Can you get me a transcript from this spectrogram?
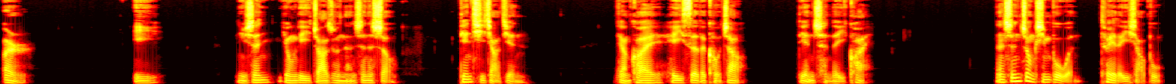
二、一，女生用力抓住男生的手，踮起脚尖，两块黑色的口罩连成了一块。男生重心不稳，退了一小步。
